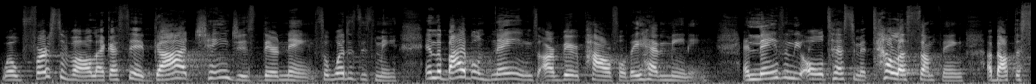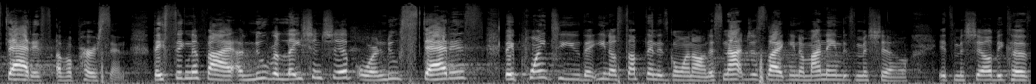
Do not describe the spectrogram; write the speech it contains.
Well, first of all, like I said, God changes their name. So, what does this mean? In the Bible, names are very powerful, they have meaning. And names in the Old Testament tell us something about the status of a person. They signify a new relationship or a new status. They point to you that, you know, something is going on. It's not just like, you know, my name is Michelle. It's Michelle because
